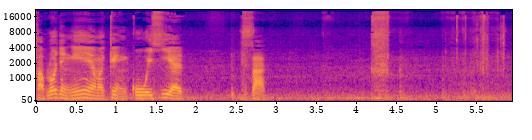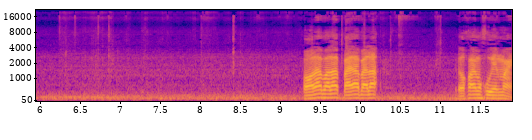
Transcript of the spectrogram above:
ขับรถอย่างนี้มาเก่งกูไอ้เหี้ยสัตว์ พอแล้วพอแล้วไปแล้วไปแล้วเดี๋ยวค่อยมาคุยกันใหม่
